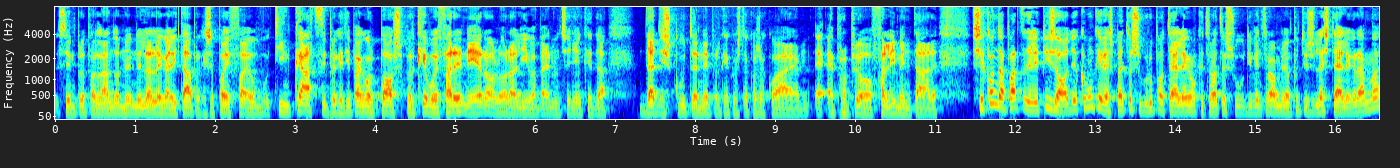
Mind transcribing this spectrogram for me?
sempre parlando nella legalità perché se poi fai, ti incazzi perché ti pago il post perché vuoi fare nero allora lì vabbè non c'è neanche da, da discuterne perché questa cosa qua è, è, è, proprio fallimentare. Seconda parte dell'episodio comunque vi aspetto sul gruppo telegram che trovate su diventerò.it slash telegram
